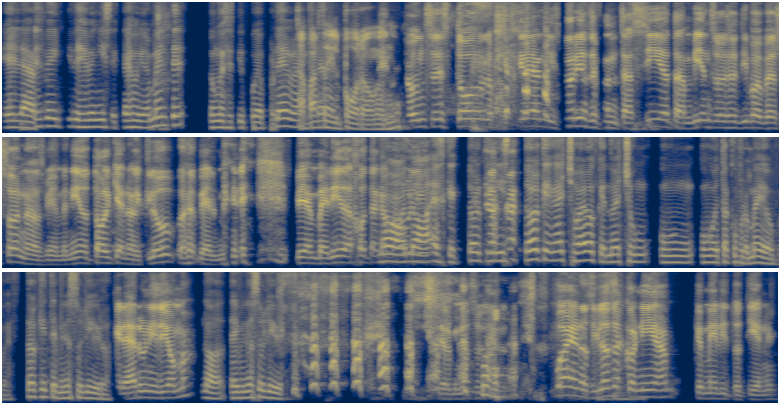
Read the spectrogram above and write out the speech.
es la, es ven, quienes ven Isekais, obviamente, son ese tipo de problemas. Aparte del poro, ¿no? Entonces, todos los que crean historias de fantasía también son ese tipo de personas. Bienvenido Tolkien al club. Bien- Bienvenida J.K. No, Rowling. no, es que Tolkien, Tolkien ha hecho algo que no ha hecho un, un, un otaku promedio, pues. Tolkien terminó su libro. Crear un idioma. No, terminó su libro. Terminó su libro. Bueno, si lo haces con IA, ¿qué mérito tiene?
